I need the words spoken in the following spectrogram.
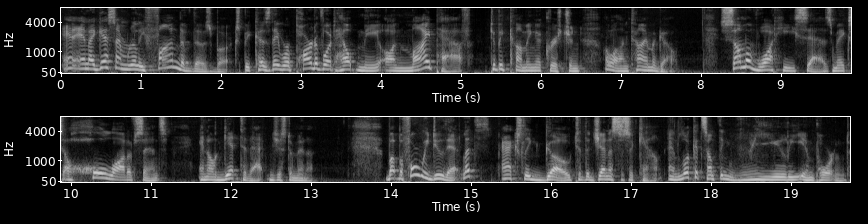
And, and, I guess I'm really fond of those books because they were part of what helped me on my path to becoming a Christian a long time ago. Some of what he says makes a whole lot of sense, and I'll get to that in just a minute. But before we do that, let's actually go to the Genesis account and look at something really important.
